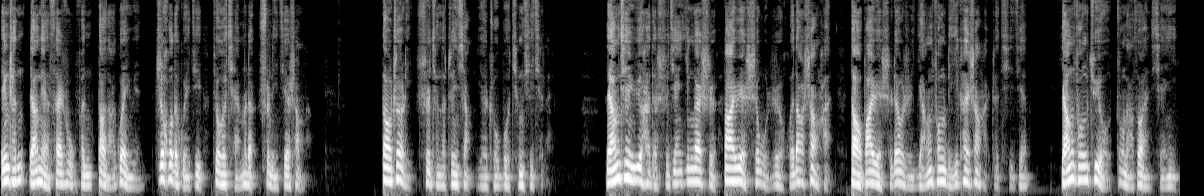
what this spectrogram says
凌晨两点三十五分到达灌云之后的轨迹就和前面的顺利接上了。到这里，事情的真相也逐步清晰起来。梁倩遇害的时间应该是八月十五日回到上海。到八月十六日，杨峰离开上海这期间，杨峰具有重大作案嫌疑，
